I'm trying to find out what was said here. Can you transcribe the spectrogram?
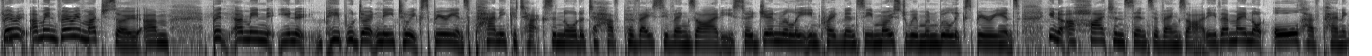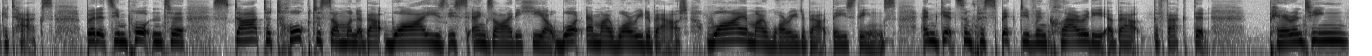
Very, I mean, very much so. Um, but I mean, you know, people don't need to experience panic attacks in order to have pervasive anxiety. So generally, in pregnancy, most women will experience, you know, a heightened sense of anxiety. They may not all have panic attacks, but it's important to start to talk to someone about why is this anxiety here? What am I worried about? Why am I worried about these things? And get some perspective and clarity about the fact that parenting,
